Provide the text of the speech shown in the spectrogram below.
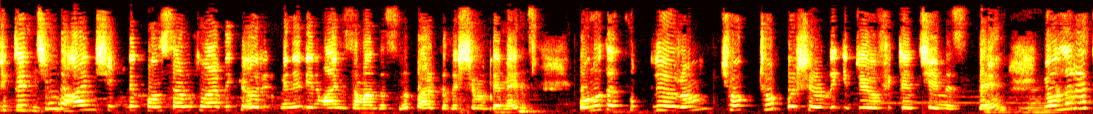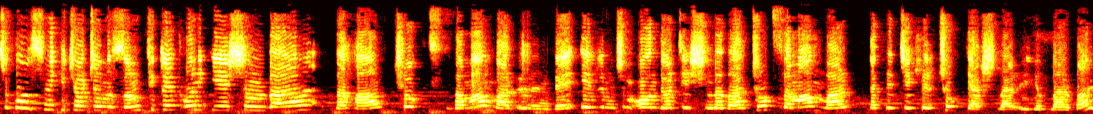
Fikretçim de aynı şekilde konservatuvardaki öğretmeni benim aynı zamanda sınıf arkadaşım Demet. Onu da kutluyorum. Çok çok başarılı gidiyor Fikretçiğimiz de. Yolları açık olsun iki çocuğumuzun. Fikret 12 yaşında daha çok zaman var önünde. Evrimcim 14 yaşında daha çok zaman var. Kat edecekleri çok yaşlar, yıllar var.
